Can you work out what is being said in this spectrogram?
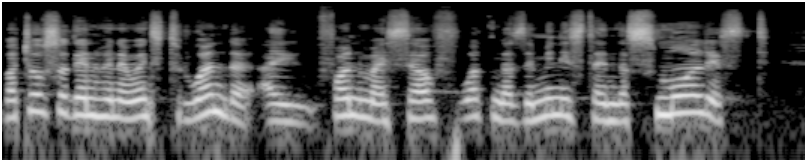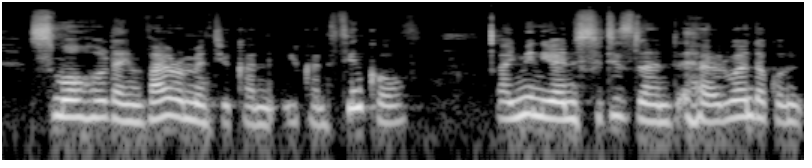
but also then when I went to Rwanda, I found myself working as a minister in the smallest smallholder environment you can you can think of I mean, you're in Switzerland. Uh, Rwanda con-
